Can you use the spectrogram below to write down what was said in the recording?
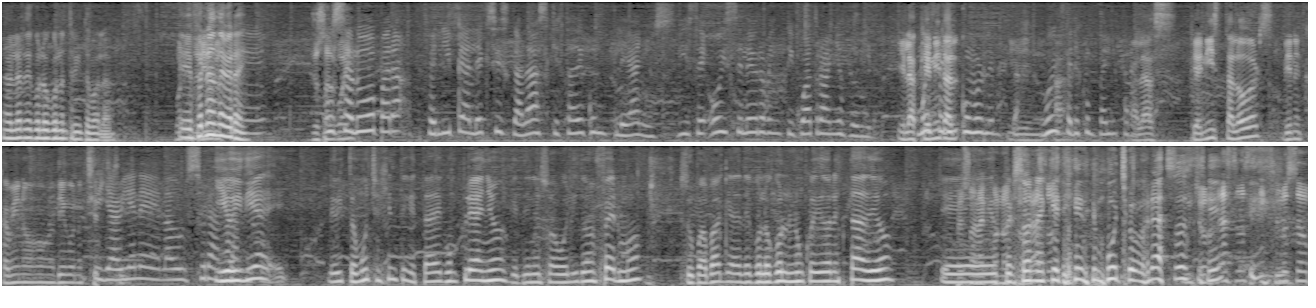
hablar de Colo Colo en 30 palabras. Bueno, Eh, Fernanda Garay. Yo Un saludo para Felipe Alexis Galás, que está de cumpleaños. Dice, hoy celebro 24 años de vida. Y las Muy pianitas. feliz, cumple- y- muy a- feliz cumpleaños para A las pianista lovers viene en camino Diego no Y ya viene la dulzura. Y hoy día eh, he visto a mucha gente que está de cumpleaños, que tiene su abuelito enfermo, su papá que es de Colo Colo nunca ha ido al estadio, eh, Personas personas que tienen muchos brazos, Muchos ¿sí? brazos, incluso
